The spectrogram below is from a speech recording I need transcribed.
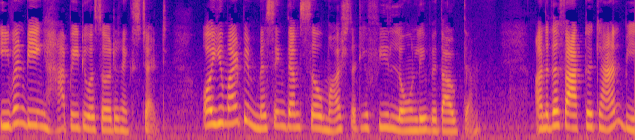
even being happy to a certain extent. Or you might be missing them so much that you feel lonely without them Another factor can be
